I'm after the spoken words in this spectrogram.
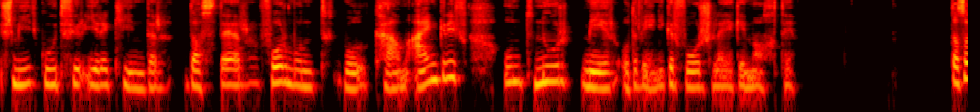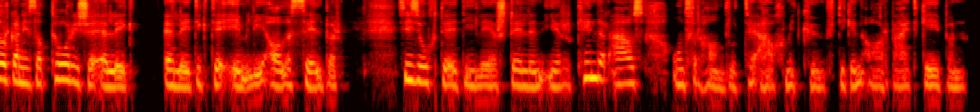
Schmid gut für ihre Kinder, dass der Vormund wohl kaum eingriff und nur mehr oder weniger Vorschläge machte. Das Organisatorische erledigte Emily alles selber. Sie suchte die Lehrstellen ihrer Kinder aus und verhandelte auch mit künftigen Arbeitgebern.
